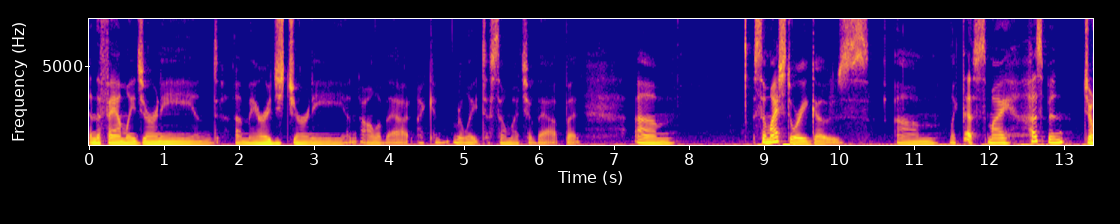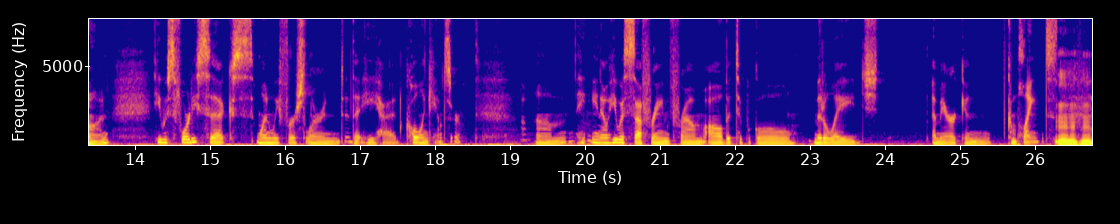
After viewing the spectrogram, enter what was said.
and the family journey and a marriage journey and all of that. I can relate to so much of that. But um, so my story goes um, like this My husband, John, he was 46 when we first learned that he had colon cancer. Um, he, you know, he was suffering from all the typical middle aged American complaints mm-hmm.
